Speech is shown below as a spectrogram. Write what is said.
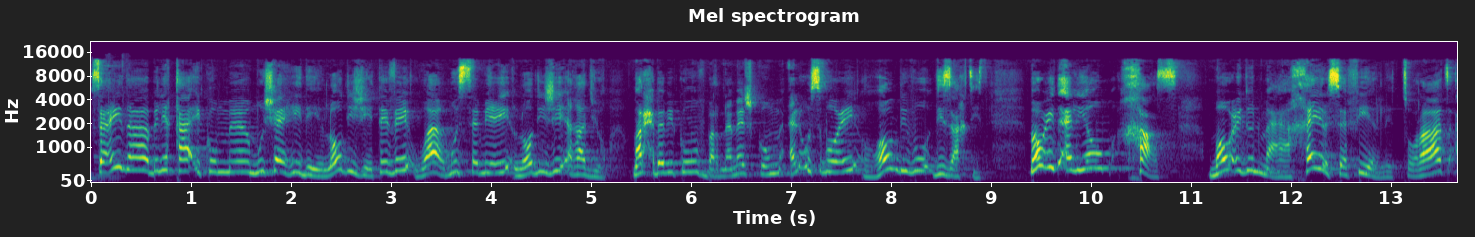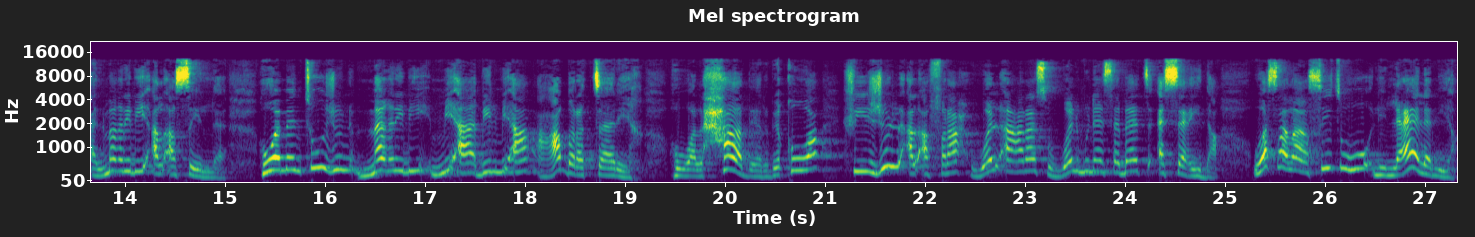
سعيدة بلقائكم مشاهدي لودي جي TV ومستمعي لودي جي راديو. مرحبا بكم في برنامجكم الأسبوعي rendez-vous des artistes موعد اليوم خاص موعد مع خير سفير للتراث المغربي الأصيل. هو منتوج مغربي 100% عبر التاريخ. هو الحاضر بقوة في جل الأفراح والأعراس والمناسبات السعيدة. وصل صيته للعالمية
